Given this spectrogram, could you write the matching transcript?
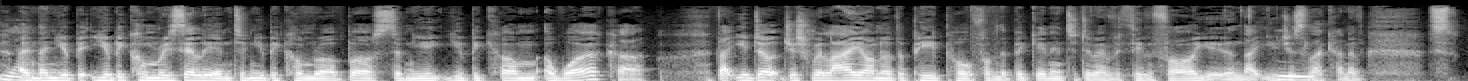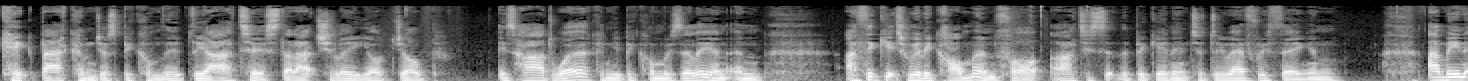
yeah. and then you be, you become resilient and you become robust and you you become a worker. That you don't just rely on other people from the beginning to do everything for you, and that you mm. just like kind of kick back and just become the the artist. That actually your job is hard work, and you become resilient and I think it's really common for artists at the beginning to do everything. And I mean,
